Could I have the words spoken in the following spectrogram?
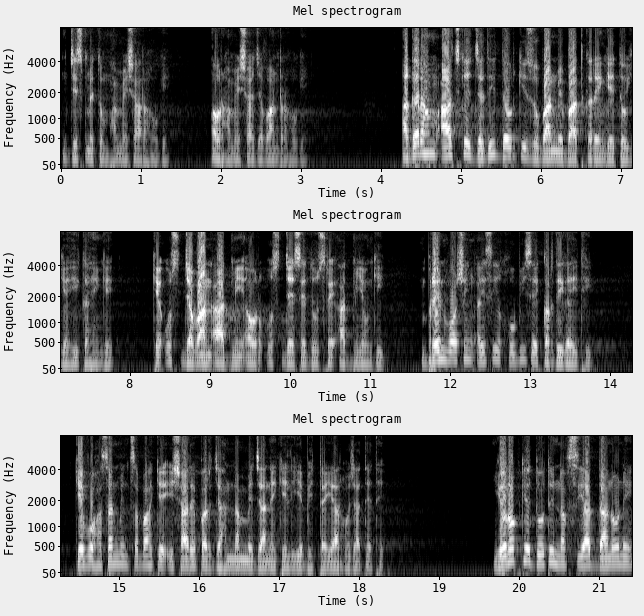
جس میں تم ہمیشہ رہو گے اور ہمیشہ جوان رہو گے۔ اگر ہم آج کے جدید دور کی زبان میں بات کریں گے تو یہی کہیں گے کہ اس جوان آدمی اور اس جیسے دوسرے آدمیوں کی برین واشنگ ایسی خوبی سے کر دی گئی تھی کہ وہ حسن بن صبح کے اشارے پر جہنم میں جانے کے لیے بھی تیار ہو جاتے تھے۔ یورپ کے دو تین نفسیات دانوں نے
